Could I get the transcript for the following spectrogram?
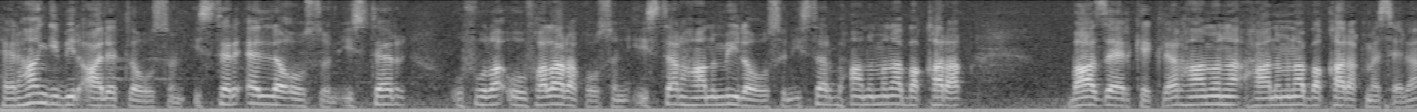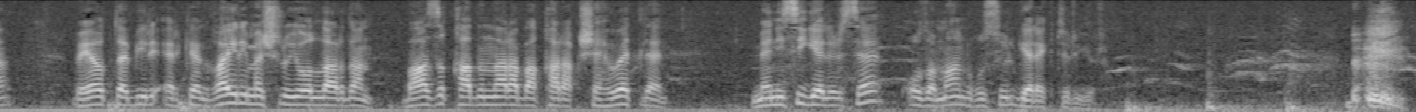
herhangi bir aletle olsun, ister elle olsun, ister ufula, ufalarak olsun, ister hanımıyla olsun, ister hanımına bakarak bazı erkekler hanımına, hanımına bakarak mesela veyahut da bir erkek gayri meşru yollardan bazı kadınlara bakarak şehvetle menisi gelirse o zaman gusül gerektiriyor.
